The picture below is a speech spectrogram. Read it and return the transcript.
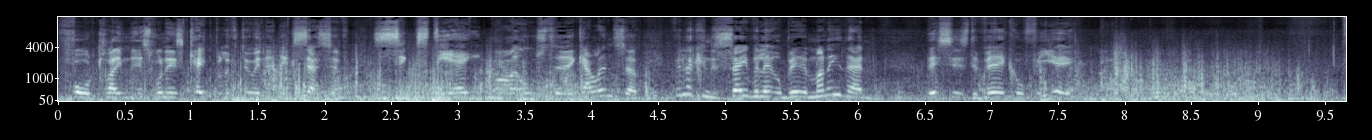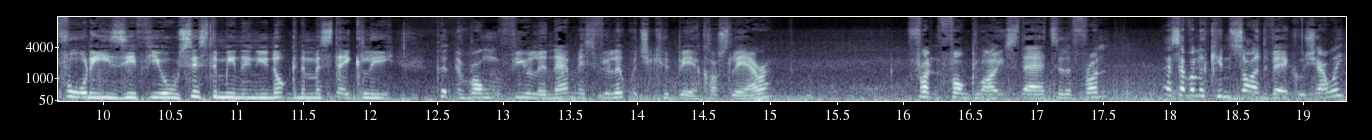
Ford claim this one is capable of doing in excess of 68 miles to the gallon. So if you're looking to save a little bit of money, then this is the vehicle for you. Ford Easy Fuel system, meaning you're not going to mistakenly put the wrong fuel in there, misfuel it, which could be a costly error. Front fog lights there to the front. Let's have a look inside the vehicle, shall we?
